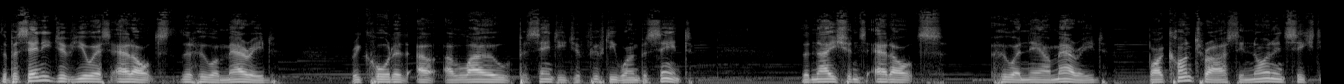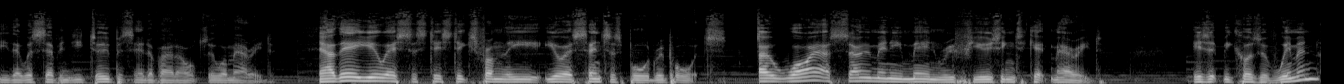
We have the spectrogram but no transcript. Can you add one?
the percentage of US adults that who are married recorded a, a low percentage of 51%. The nation's adults who are now married, by contrast, in 1960 there were 72% of adults who were married. Now, they're US statistics from the US Census Board reports. So, why are so many men refusing to get married? Is it because of women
